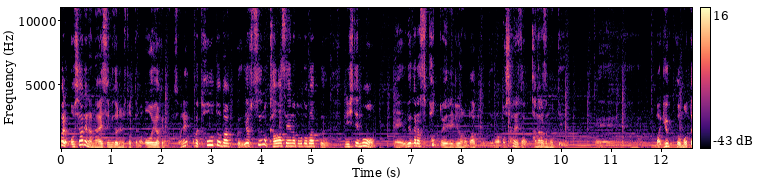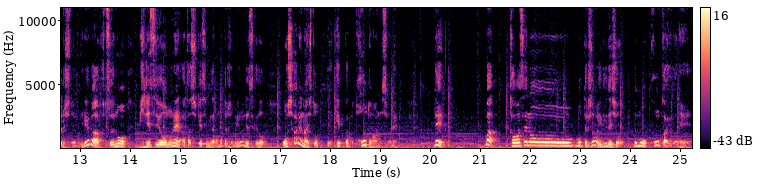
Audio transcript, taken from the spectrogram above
ぱりおしゃれなナイス緑の人ってのは多いわけなんですよね。やっぱりトートバッグ、いわゆる普通の革製のトートバッグにしても、えー上からスポッと入れるようなバッグっていうのはおしゃれな人は必ず持っている。えーまあ、リュックを持ってる人でもいれば普通のビジネス用のねアタッシュケースみたいなの持ってる人もいるんですけどおしゃれな人って結構やっぱトートなんですよねでまあ為替の持ってる人もいるでしょうでも今回はね、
